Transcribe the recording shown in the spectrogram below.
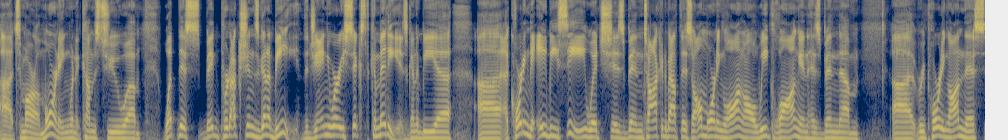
uh, tomorrow morning when it comes to um, what this big production is going to be. The January 6th committee is going to be, uh, uh, according to ABC, which has been talking about this all morning long, all week long, and has been. Um, uh, reporting on this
